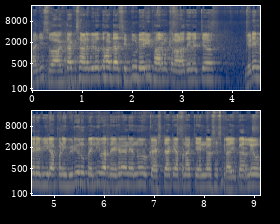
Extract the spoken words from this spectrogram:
ਹਾਂਜੀ, ਸਵਾਗਤ ਹੈ ਕਿਸਾਨ ਵੀਰੋ, ਤੁਹਾਡਾ ਸਿੱਧੂ ਡੇਅਰੀ ਫਾਰਮ ਕਲਾਲਾ ਦੇ ਵਿੱਚ। ਜਿਹੜੇ ਮੇਰੇ ਵੀਰ ਆਪਣੀ ਵੀਡੀਓ ਨੂੰ ਪਹਿਲੀ ਵਾਰ ਦੇਖ ਰਹੇ ਨੇ, ਉਹਨਾਂ ਨੂੰ ਰਿਕੁਐਸਟ ਹੈ ਕਿ ਆਪਣਾ ਚੈਨਲ ਸਬਸਕ੍ਰਾਈਬ ਕਰ ਲਿਓ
